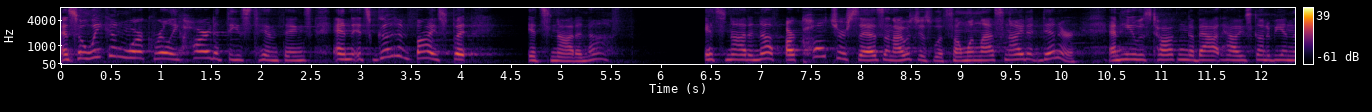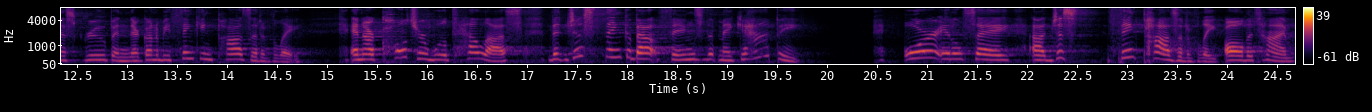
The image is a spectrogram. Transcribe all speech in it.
And so we can work really hard at these 10 things, and it's good advice, but it's not enough. It's not enough. Our culture says, and I was just with someone last night at dinner, and he was talking about how he's going to be in this group and they're going to be thinking positively. And our culture will tell us that just think about things that make you happy. Or it'll say, uh, just think positively all the time.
